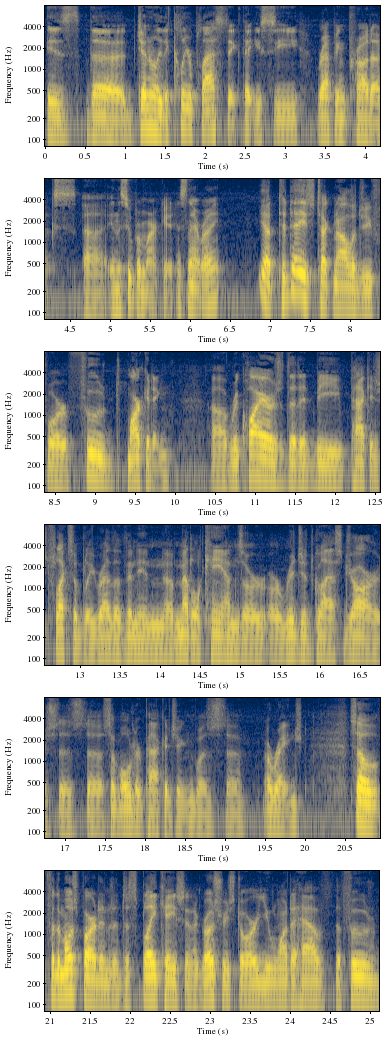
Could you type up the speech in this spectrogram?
is the generally the clear plastic that you see wrapping products uh, in the supermarket. Isn't that right? Yeah, today's technology for food marketing uh, requires that it be packaged flexibly rather than in uh, metal cans or, or, rigid glass jars, as uh, some older packaging was uh, arranged. So, for the most part, in a display case in a grocery store, you want to have the food,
